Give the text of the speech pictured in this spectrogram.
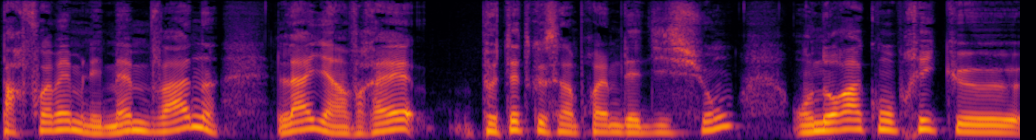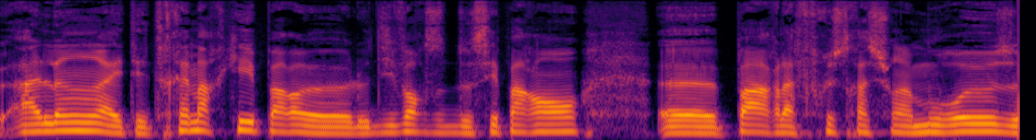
parfois même les mêmes vannes? Là, il y a un vrai. Peut-être que c'est un problème d'édition. On aura compris que Alain a été très marqué par euh, le divorce de ses parents, par la frustration amoureuse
